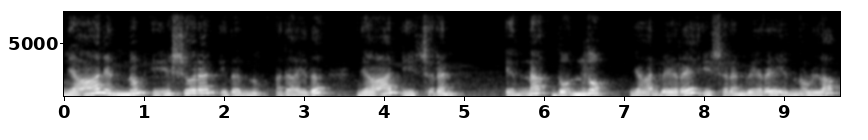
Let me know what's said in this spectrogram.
ഞാൻ എന്നും ഈശ്വരൻ ഇതെന്നും. അതായത് ഞാൻ ഈശ്വരൻ എന്ന ദ്വന്ദ്വം ഞാൻ വേറെ ഈശ്വരൻ വേറെ എന്നുള്ള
